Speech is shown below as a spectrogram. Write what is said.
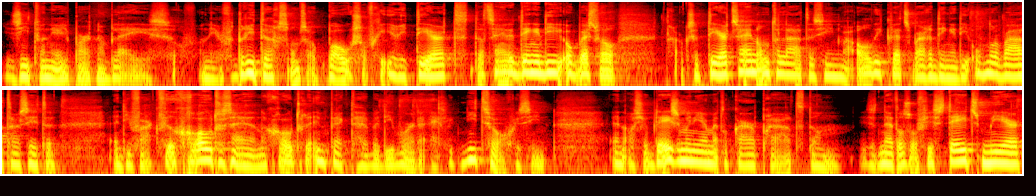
je ziet wanneer je partner blij is of wanneer verdrietig, soms ook boos of geïrriteerd. Dat zijn de dingen die ook best wel geaccepteerd zijn om te laten zien. Maar al die kwetsbare dingen die onder water zitten en die vaak veel groter zijn en een grotere impact hebben, die worden eigenlijk niet zo gezien. En als je op deze manier met elkaar praat, dan is het net alsof je steeds meer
